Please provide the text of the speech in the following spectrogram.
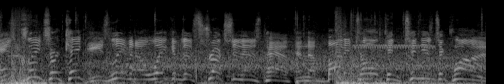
His cleats are caked. He's leaving a wake of destruction in his path, and the body toll continues to climb.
